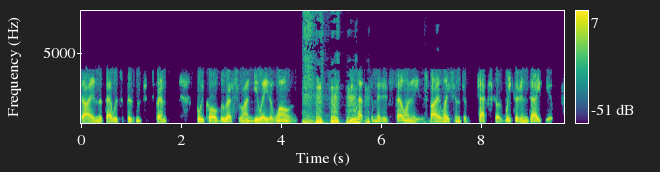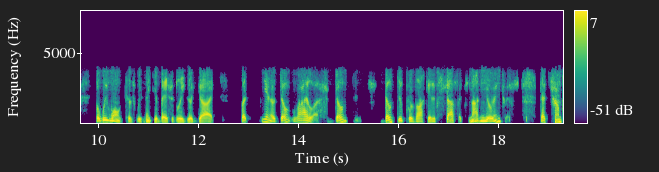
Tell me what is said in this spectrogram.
guy and that that was a business expense." We called the restaurant you ate alone. so you have committed felonies, violations of tax code. We could indict you, but we won't because we think you're basically a good guy But, you know, don't rile us. Don't don't do provocative stuff. It's not in your interest. That Trump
